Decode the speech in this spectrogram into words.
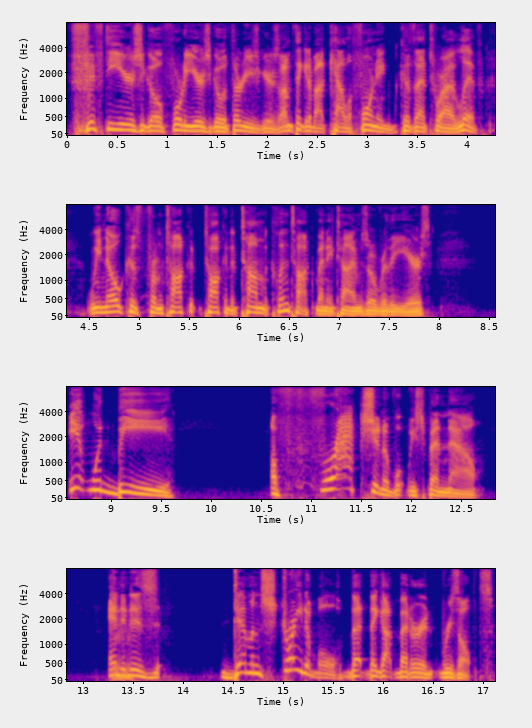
50 years ago, 40 years ago, 30 years ago. I'm thinking about California because that's where I live. We know because from talk, talking to Tom McClintock many times over the years, it would be a fraction of what we spend now. And it mm-hmm. is demonstrable that they got better results.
